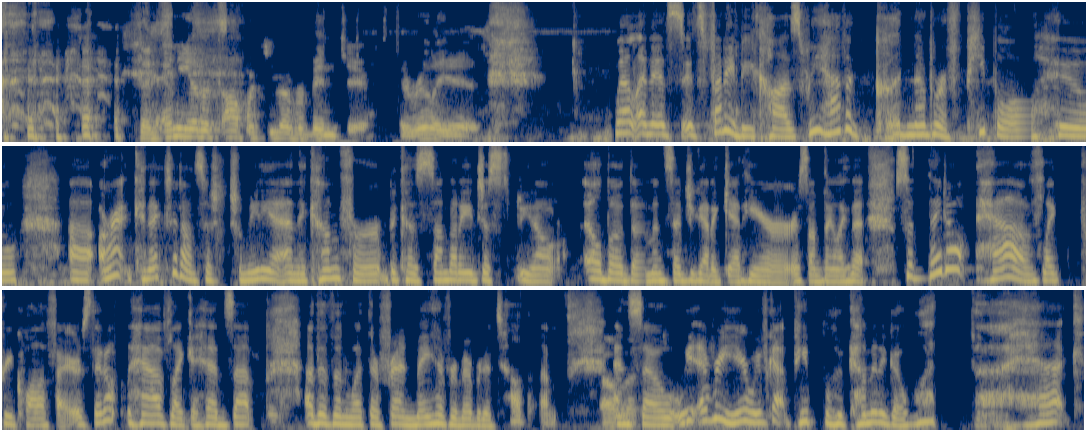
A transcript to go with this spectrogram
than any other conference you've ever been to. It really is. Well, and it's it's funny because we have a good number of people who uh, aren't connected on social media, and they come for because somebody just you know elbowed them and said you got to get here or something like that. So they don't have like pre qualifiers. They don't have like a heads up other than what their friend may have remembered to tell them. Oh, and so we every year we've got people who come in and go, "What the heck?"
